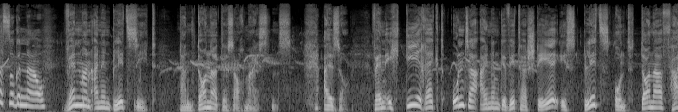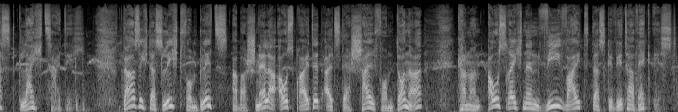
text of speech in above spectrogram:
das so genau? Wenn man einen Blitz sieht, dann donnert es auch meistens. Also, wenn ich direkt unter einem Gewitter stehe, ist Blitz und Donner fast gleichzeitig. Da sich das Licht vom Blitz aber schneller ausbreitet als der Schall vom Donner, kann man ausrechnen, wie weit das Gewitter weg ist.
